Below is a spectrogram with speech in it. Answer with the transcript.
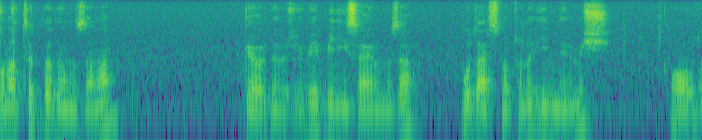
Buna tıkladığımız zaman gördüğümüz gibi bilgisayarımıza bu ders notunu indirmiş oldu.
